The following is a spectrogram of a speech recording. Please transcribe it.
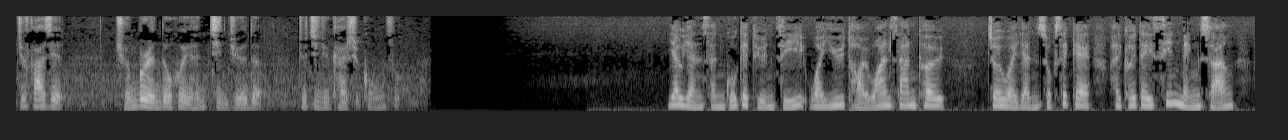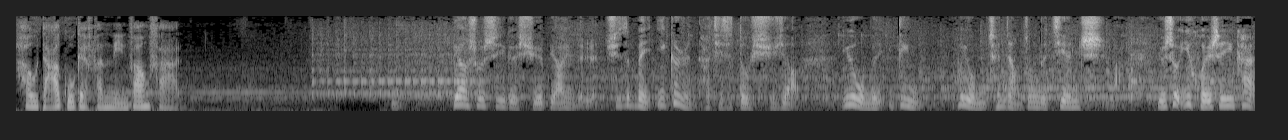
就发现全部人都会很警觉的，就进去开始工作。有人神鼓嘅团子位于台湾山区，最为人熟悉嘅系佢哋先冥想后打鼓嘅训练方法。不要说是一个学表演的人，其实每一个人他其实都需要，因为我们一定会有我们成长中的坚持嘛。有时候一回身一看，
